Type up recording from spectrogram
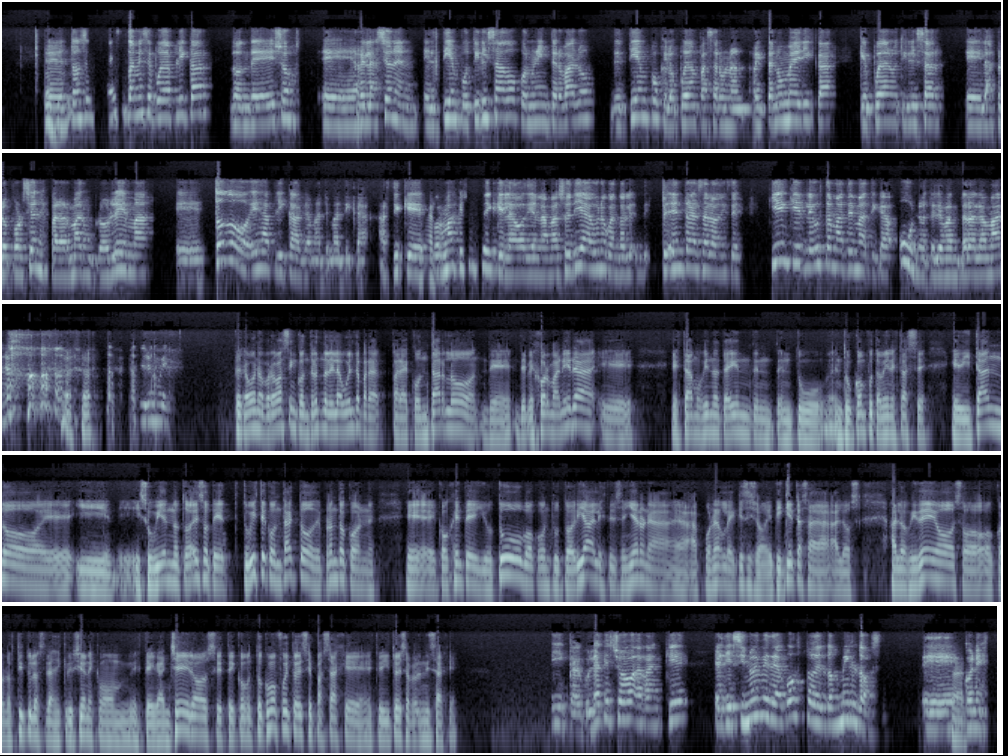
Entonces, eso también se puede aplicar donde ellos eh, relacionen el tiempo utilizado con un intervalo de tiempo que lo puedan pasar una recta numérica, que puedan utilizar eh, las proporciones para armar un problema, eh, todo es aplicable a matemáticas. Así que por más que yo sé que la odian la mayoría, uno cuando entra al salón dice, ¿quién, le gusta matemática? Uno te levantará la mano. pero bueno. Pero bueno, pero vas encontrándole la vuelta para, para contarlo de, mejor manera. Eh, estábamos viéndote ahí en, tu, en tu compu, también estás eh, editando y, y, subiendo todo eso. ¿Te, ¿Tuviste contacto de pronto con eh, con gente de YouTube o con tutoriales, te enseñaron a, ponerle, qué sé yo, etiquetas a, los, a los videos o, con los títulos y las descripciones como este, gancheros. Este, ¿cómo, fue todo ese pasaje este, y todo ese aprendizaje? Y calculá que yo arranqué el 19 de agosto del 2012 eh, con esto.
